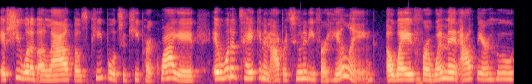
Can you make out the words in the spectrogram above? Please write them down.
if she would have allowed those people to keep her quiet, it would have taken an opportunity for healing away for Mhm. women out there who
